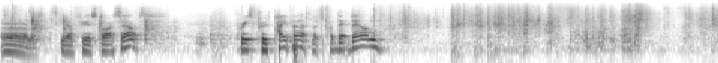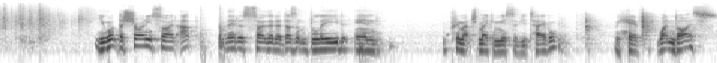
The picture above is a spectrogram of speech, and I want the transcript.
And let's get our first dice out. Greaseproof paper, let's put that down. You want the shiny side up, that is so that it doesn't bleed and pretty much make a mess of your table. We have one dice.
